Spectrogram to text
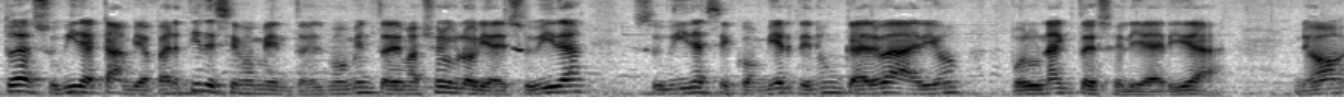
toda su vida cambie. A partir de ese momento, el momento de mayor gloria de su vida, su vida se convierte en un calvario por un acto de solidaridad. ¿no?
